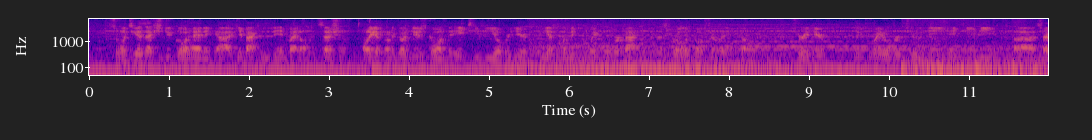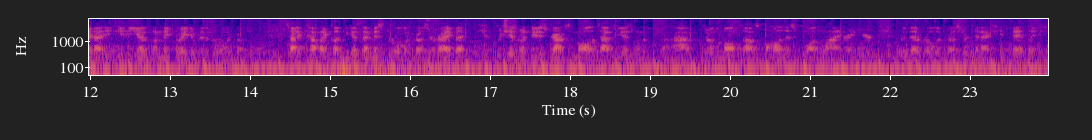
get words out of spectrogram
Once you guys actually do go ahead and uh, get back into the invite only session, all you guys want to go do is go on to ATV over here, and you guys want to make your way over back into this roller coaster, ladies and gentlemen. So right here, make your way over to the ATV. Uh, sorry, not ATV. You guys want to make your way over to the roller coaster. So I had to cut my clip because I missed the roller coaster ride, but what you guys want to do is grab some Molotovs. You guys want to uh, throw the Molotovs on this one line right here where the roller coaster can actually fit, ladies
